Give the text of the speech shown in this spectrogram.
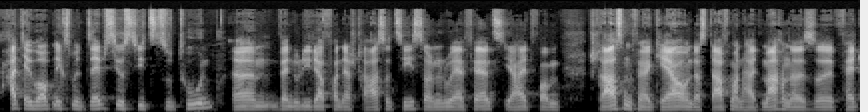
hat ja überhaupt nichts mit Selbstjustiz zu tun, ähm, wenn du die da von der Straße ziehst, sondern du erfährst die halt vom Straßenverkehr und das darf man halt machen. Das äh, fällt,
